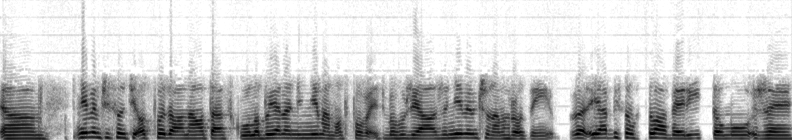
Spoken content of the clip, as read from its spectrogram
Um, neviem, či som ti odpovedala na otázku, lebo ja na ňu nemám odpoveď, bohužiaľ, že neviem, čo nám hrozí. Ja by som chcela veriť tomu, že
